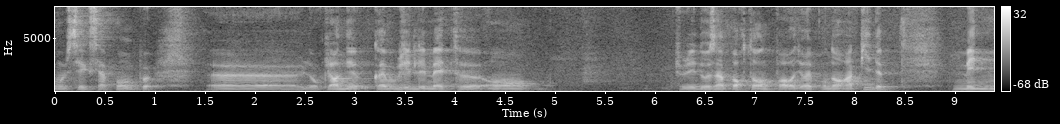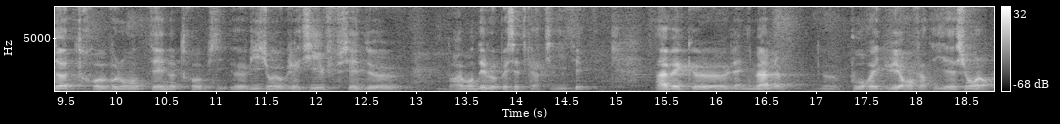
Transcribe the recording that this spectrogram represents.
on le sait que ça pompe. donc là, on est quand même obligé de les mettre en sur les doses importantes pour avoir du répondant rapide. Mais notre volonté, notre vision et objectif, c'est de vraiment développer cette fertilité avec l'animal pour réduire en fertilisation. Alors,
